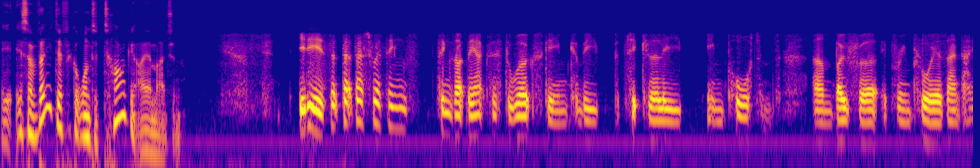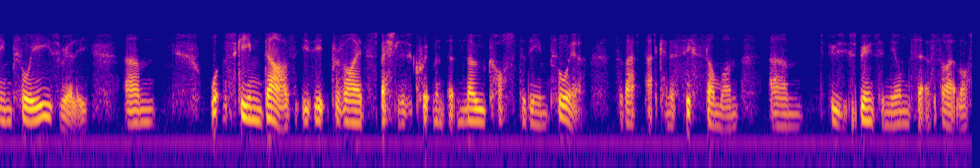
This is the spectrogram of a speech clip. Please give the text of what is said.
It's a very difficult one to target, I imagine. It is. That, that, that's where things things like the Access to Work scheme can be particularly important, um, both for for employers and, and employees. Really, um, what the scheme does is it provides specialist equipment at no cost to the employer, so that that can assist someone um, who's experiencing the onset of sight loss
